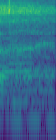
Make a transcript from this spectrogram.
side.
